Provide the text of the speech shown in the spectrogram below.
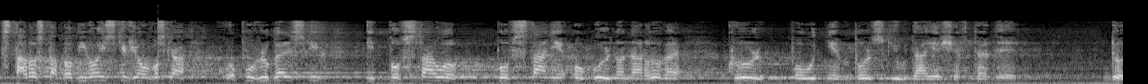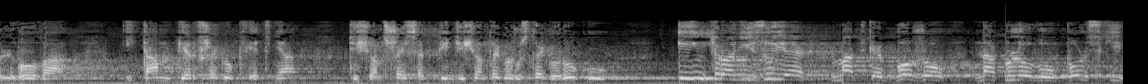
Starosta Bobiwoński wziął wojska chłopów lubelskich i powstało powstanie ogólnonarodowe. Król południem Polski udaje się wtedy do Lwowa i tam 1 kwietnia 1656 roku intronizuje Matkę Bożą na królową Polski.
